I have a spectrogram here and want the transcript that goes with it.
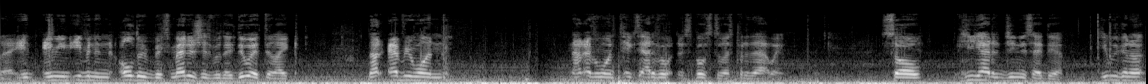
It, I mean, even in older Medishes, when they do it, they're like, not everyone, not everyone takes out of it what they're supposed to. Let's put it that way. So he had a genius idea. He was gonna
